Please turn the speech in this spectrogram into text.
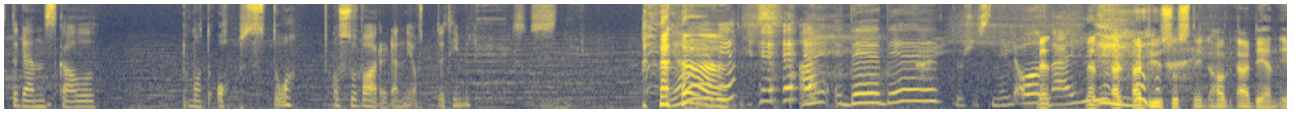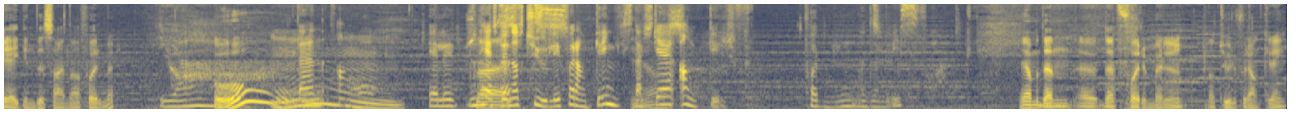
at den skal på en måte oppstå, og så varer den i åtte timer. Ja, jeg vet. Nei, det, det Du er så snill. Å Men- nei! Men er, er du så snill? Har- Er det en egendesigna formel? Ja. Oh. Det er en an Mm. Eller Så den det heter er- naturlig forankring, så det er ikke ankerformelen nødvendigvis. Ja, men den, eh, den formelen, naturlig forankring,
